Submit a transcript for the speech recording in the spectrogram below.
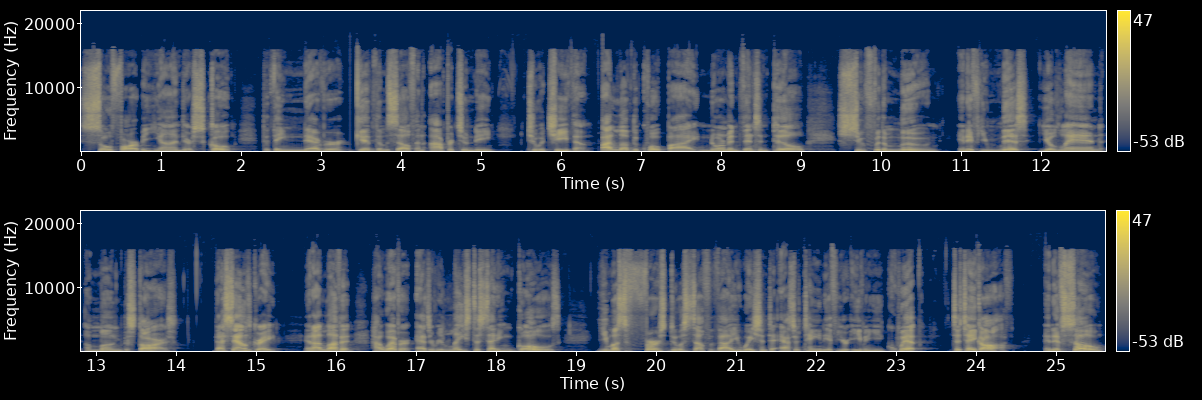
so far beyond their scope, that they never give themselves an opportunity to achieve them. I love the quote by Norman Vincent Peale shoot for the moon, and if you miss, you'll land among the stars. That sounds great, and I love it. However, as it relates to setting goals, you must first do a self evaluation to ascertain if you're even equipped to take off. And if so,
